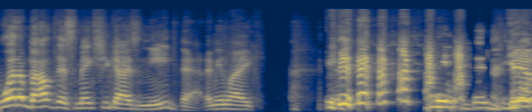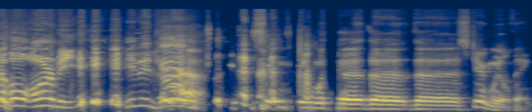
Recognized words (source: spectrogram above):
What about this makes you guys need that? I mean, like, I mean, he you had know, a whole army. he didn't drone. yeah. it's the same thing with the the the steering wheel thing.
